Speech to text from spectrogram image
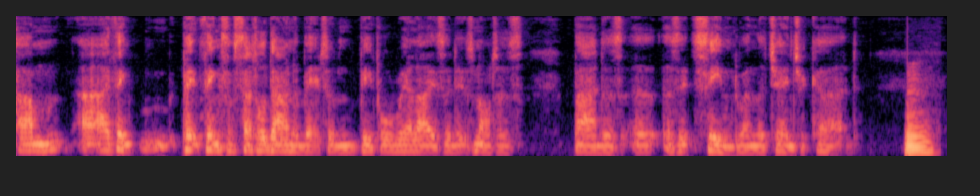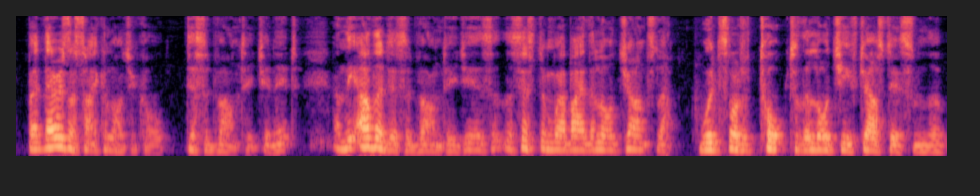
Um, I think things have settled down a bit and people realize that it's not as bad as, as it seemed when the change occurred. Mm. But there is a psychological disadvantage in it. And the other disadvantage is that the system whereby the Lord Chancellor would sort of talk to the Lord Chief Justice and the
